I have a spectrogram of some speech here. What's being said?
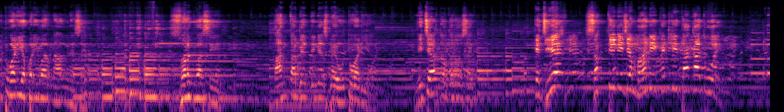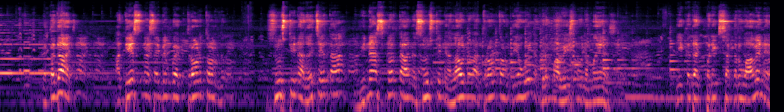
ઉટવાડિયા પરિવારના આંગણે છે. સ્વર્ગવાસી કાંતાબેન દિનેશભાઈ ઉટવાડિયા વિચાર તો કરો સાહેબ, કે જે શક્તિની જે માની કેટલી તાકાત હોય કદાચ આ દેશના સાહેબ એમ કોઈ ત્રણ ત્રણ સૃષ્ટિના રચેતા વિનાશ કરતા અને સૃષ્ટિને હલાવનારા ત્રણ ત્રણ દેવ હોય ને, બ્રહ્મા, વિષ્ણુ અને મહેશ. એ કદાચ પરીક્ષા કરવા આવે ને,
